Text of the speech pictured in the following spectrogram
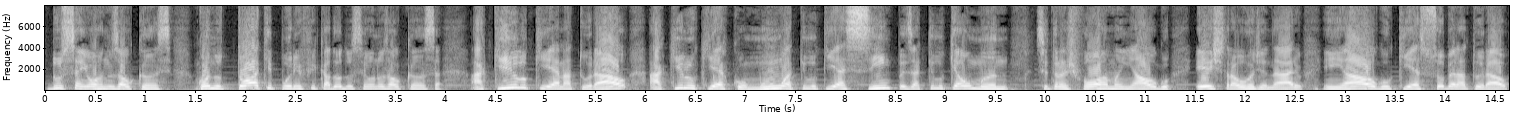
do Senhor nos alcance, quando o toque purificador do Senhor nos alcança, aquilo que é natural, aquilo que é comum, aquilo que é simples, aquilo que é humano, se transforma em algo extraordinário, em algo que é sobrenatural,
